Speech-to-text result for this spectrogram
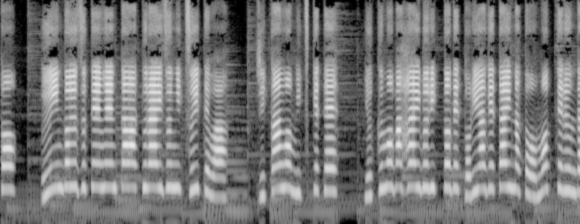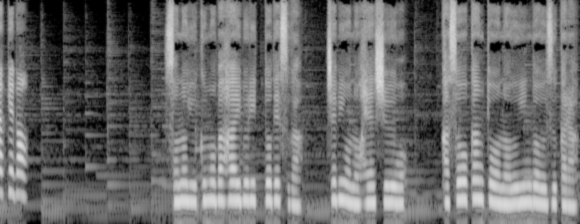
と Windows 10エンタープライズについては、時間を見つけて、ゆくもばハイブリッドで取り上げたいなと思ってるんだけど。そのゆくもばハイブリッドですが、チェビオの編集を仮想環境の Windows から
